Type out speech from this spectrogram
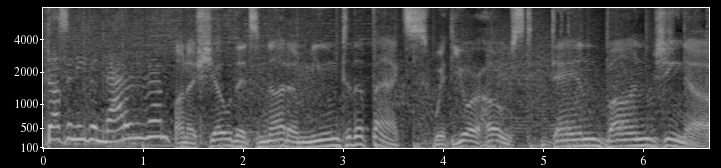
doesn't even matter to them? On a show that's not immune to the facts with your host, Dan Bongino.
